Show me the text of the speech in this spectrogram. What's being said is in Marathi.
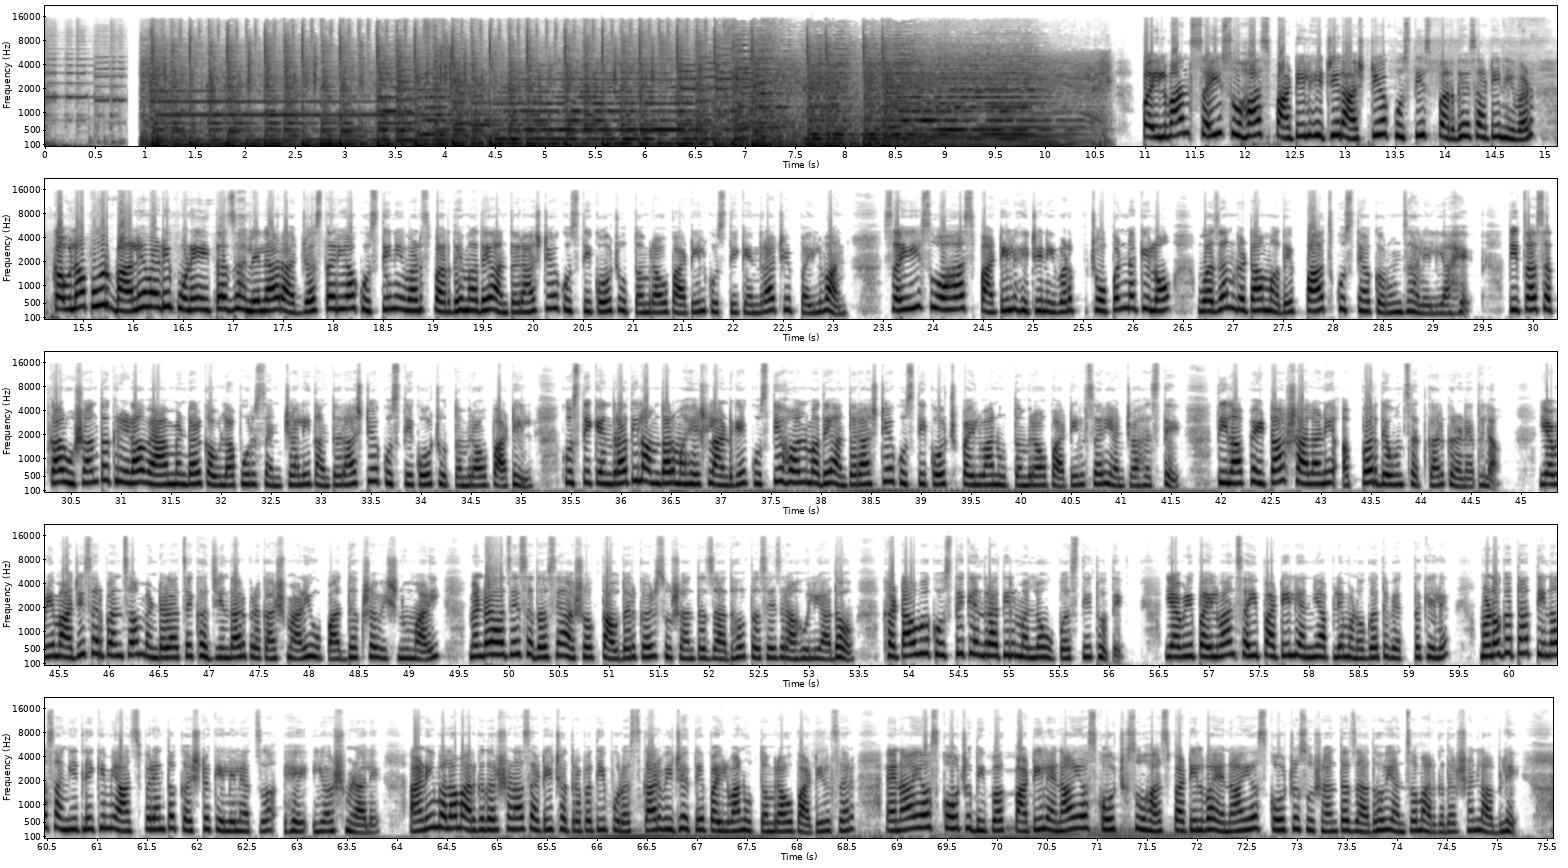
पैलवान सई सुहास पाटील हिची राष्ट्रीय कुस्ती स्पर्धेसाठी निवड. कौलापूर बालेवाडी पुणे इथं झालेल्या राज्यस्तरीय कुस्ती निवड स्पर्धेमध्ये आंतरराष्ट्रीय कुस्ती कोच उत्तमराव पाटील कुस्ती केंद्राची पैलवान सई सुहास पाटील हिची निवड चोपन्न किलो वजन गटामध्ये पाच कुस्त्या करून झालेली आहे. तिचा सत्कार उशांत क्रीडा व्यायाम मंडळ कौलापूर संचालित आंतरराष्ट्रीय कुस्ती कोच उत्तमराव पाटील कुस्ती केंद्रातील आमदार महेश लांडगे कुस्ती हॉलमध्ये आंतरराष्ट्रीय कुस्ती कोच पैलवान उत्तमराव पाटील सर यांच्या हस्ते तिला फेटा शाल आणि अप्पर देऊन सत्कार करण्यात आला. यावेळी माजी सरपंच मंडळाचे खजिनदार प्रकाश माळी उपाध्यक्ष विष्णू माळी मंडळाचे सदस्य अशोक तावदरकर सुशांत जाधव तसेच राहुल यादव खटाव व कुस्ती केंद्रातील मल्ल उपस्थित होते. यावेळी पैलवान सई पाटील यांनी आपले मनोगत व्यक्त केले. मनोगतात तिनं सांगितले की मी आजपर्यंत कष्ट केलेल्याचं हे यश मिळाले. आणि मला मार्गदर्शनासाठी छत्रपती पुरस्कार विजेते पैलवान Uttamrao Patil sir N I S coach Deepak Patil N I S coach Suhas Patil व N I S coach Sushant Jadhav यांचं मार्गदर्शन लाभले.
